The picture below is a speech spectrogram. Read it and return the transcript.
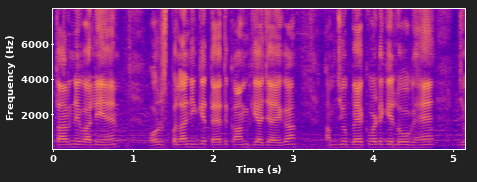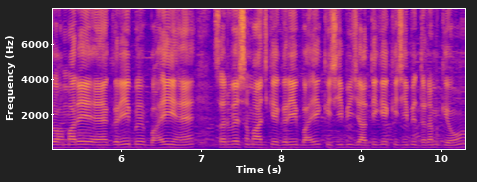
उतारने वाली हैं और उस प्लानिंग के तहत काम किया जाएगा। हम जो बैकवर्ड के लोग हैं, जो हमारे गरीब भाई हैं, सर्वे समाज के गरीब भाई, किसी भी जाति के, किसी भी धर्म के हों,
